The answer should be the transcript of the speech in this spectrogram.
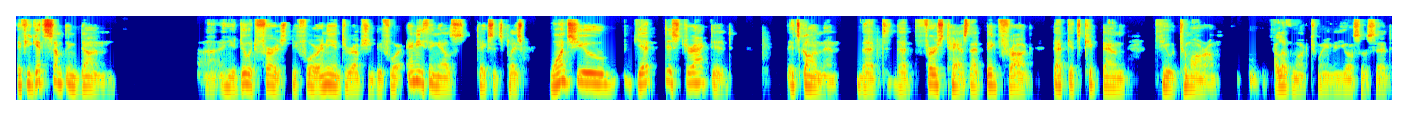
if you get something done uh, and you do it first before any interruption, before anything else takes its place, once you get distracted, it's gone. Then that that first task, that big frog, that gets kicked down to you tomorrow. I love Mark Twain, and he also said,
